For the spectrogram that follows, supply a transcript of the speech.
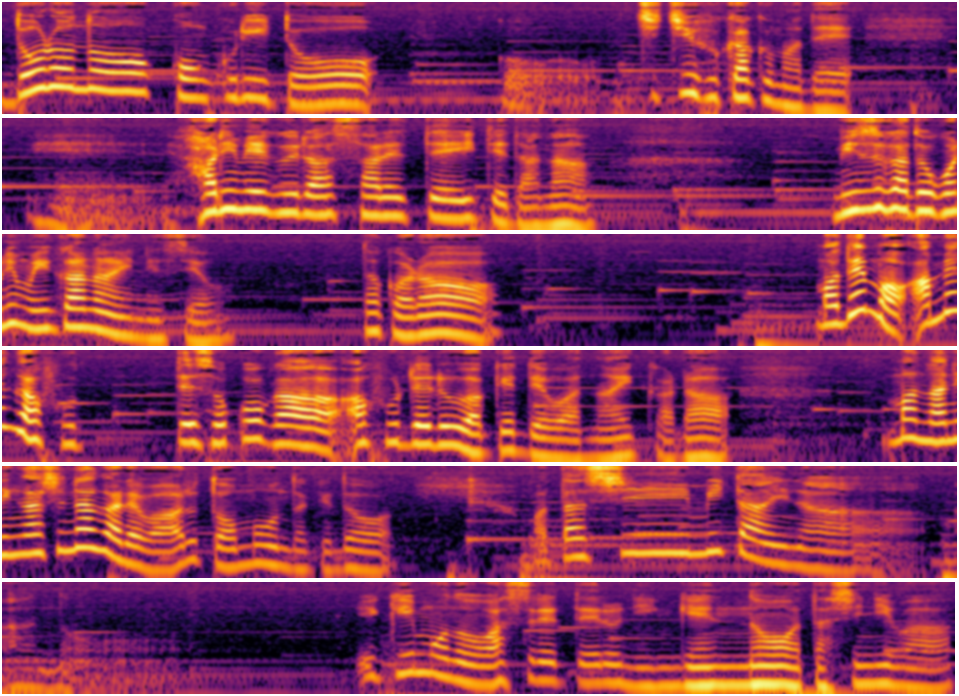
泥のコンクリートをこう地深くまで、えー張り巡らされていてだな。水がどこにも行かないんですよ。だからまあでも雨が降ってそこが溢れるわけではないからまあ何がしながらはあると思うんだけど私みたいなあの生き物を忘れてる人間の私には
